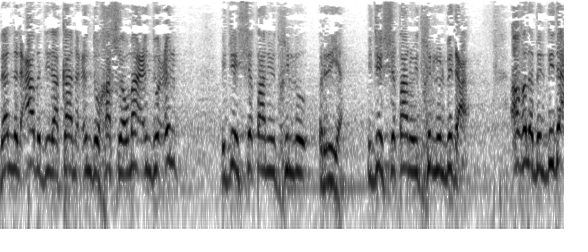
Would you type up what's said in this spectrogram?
لأن العابد إذا كان عنده خشية وما عنده علم يجيه الشيطان يدخل له الرياء. يجيه الشيطان ويدخل له البدعة. أغلب البدع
